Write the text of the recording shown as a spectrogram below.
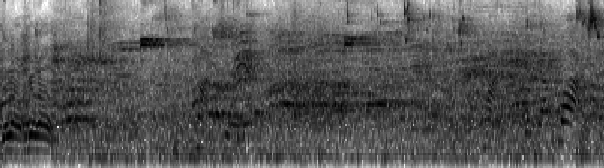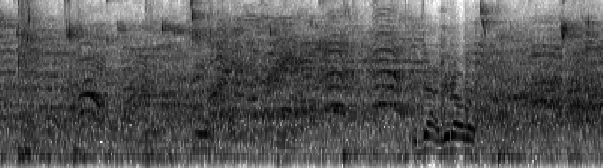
Get up, get up. Good job, get over.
